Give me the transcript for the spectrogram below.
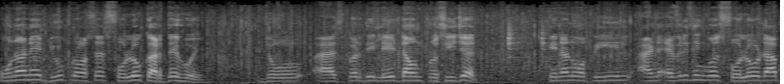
ਉਹਨਾਂ ਨੇ ਡਿਊ ਪ੍ਰੋਸੈਸ ਫੋਲੋ ਕਰਦੇ ਹੋਏ ਜੋ ਐਸ ਪਰ ਦੀ ਲੇਟ ਡਾਊਨ ਪ੍ਰੋਸੀਜਰ ਇਹਨਾਂ ਨੂੰ appeal and everything was followed up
